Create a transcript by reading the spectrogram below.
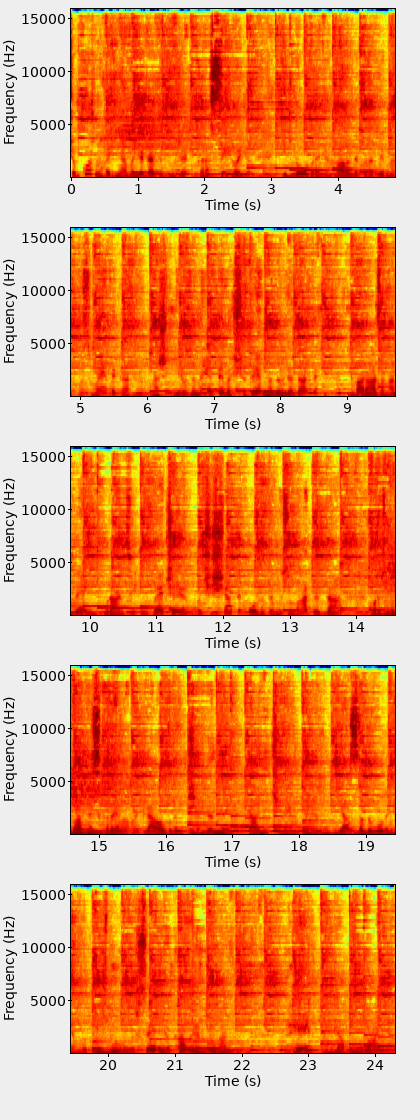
Щоб кожного дня виглядати дуже красивою і добре лягала декоративна косметика на шкіру, за нею треба щоденно доглядати. Два рази на день, вранці і ввечері, очищати кожу, тонізувати та користуватись кремами для обличчя денним та нічним. Я з задоволенням використовую серію календула. Гель для умивання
